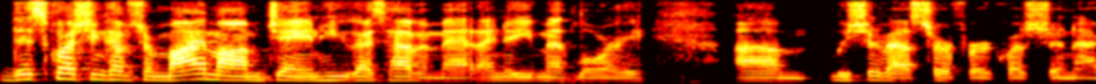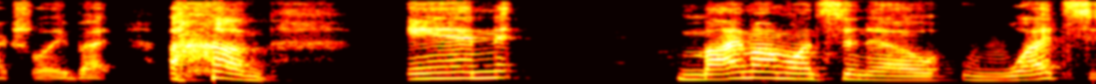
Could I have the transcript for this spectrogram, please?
this question comes from my mom Jane, who you guys haven't met. I know you've met Lori. Um, we should have asked her for a question actually, but um, in my mom wants to know what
